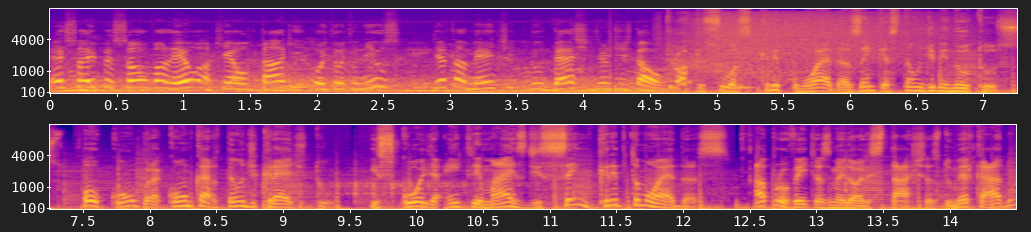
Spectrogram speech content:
É isso aí, pessoal, valeu. Aqui é o TAG 88 News, diretamente do Dash Digital. Troque suas criptomoedas em questão de minutos ou compra com cartão de crédito. Escolha entre mais de 100 criptomoedas. Aproveite as melhores taxas do mercado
